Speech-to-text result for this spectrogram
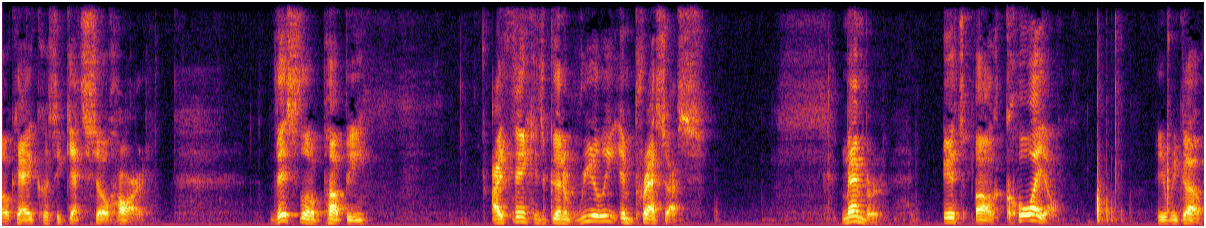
okay, because it gets so hard. This little puppy, I think, is going to really impress us. Remember, it's a coil. Here we go.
